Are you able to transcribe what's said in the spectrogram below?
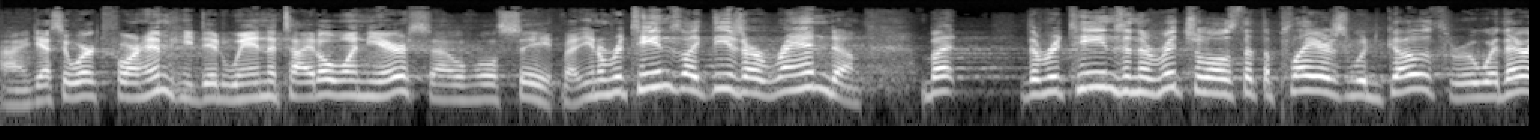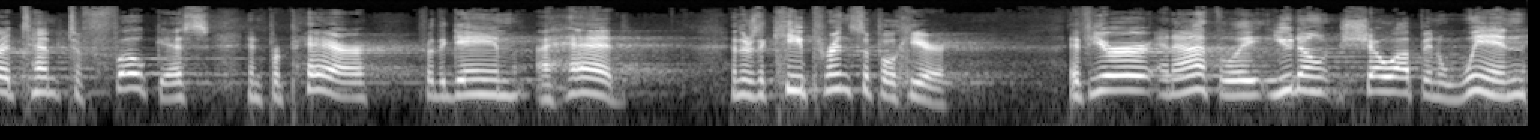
I guess it worked for him. He did win a title one year, so we'll see. But, you know, routines like these are random. But the routines and the rituals that the players would go through were their attempt to focus and prepare for the game ahead. And there's a key principle here. If you're an athlete, you don't show up and win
